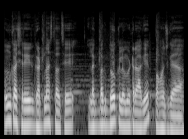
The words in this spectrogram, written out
उनका शरीर घटनास्थल से लगभग दो किलोमीटर आगे पहुँच गया।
